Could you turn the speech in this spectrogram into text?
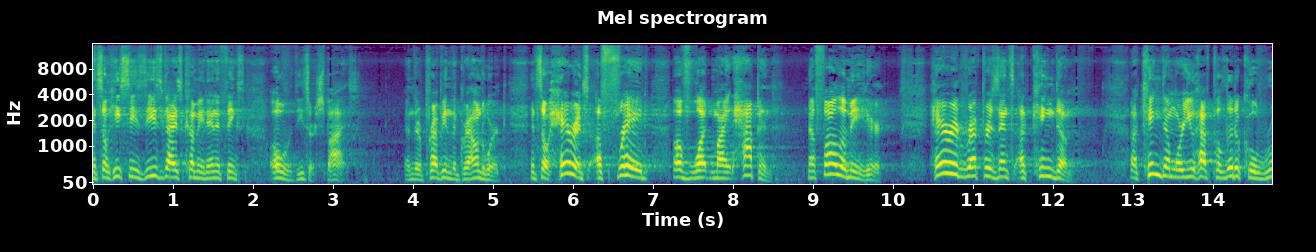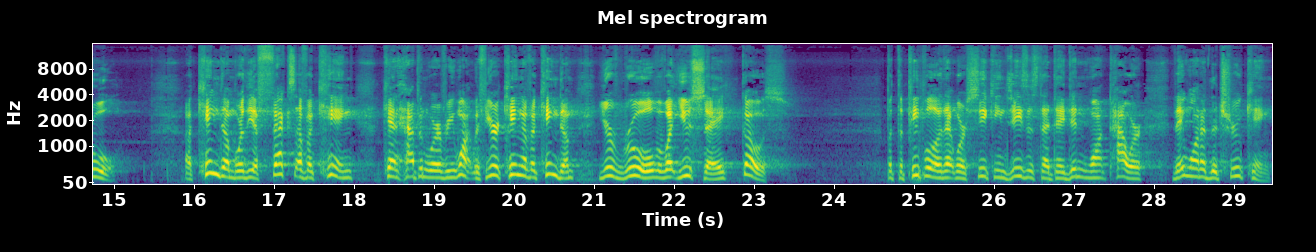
And so he sees these guys coming in and thinks, oh, these are spies. And they're prepping the groundwork. And so Herod's afraid of what might happen. Now, follow me here. Herod represents a kingdom, a kingdom where you have political rule, a kingdom where the effects of a king can happen wherever you want. If you're a king of a kingdom, your rule, what you say, goes. But the people that were seeking Jesus that day didn't want power, they wanted the true king.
